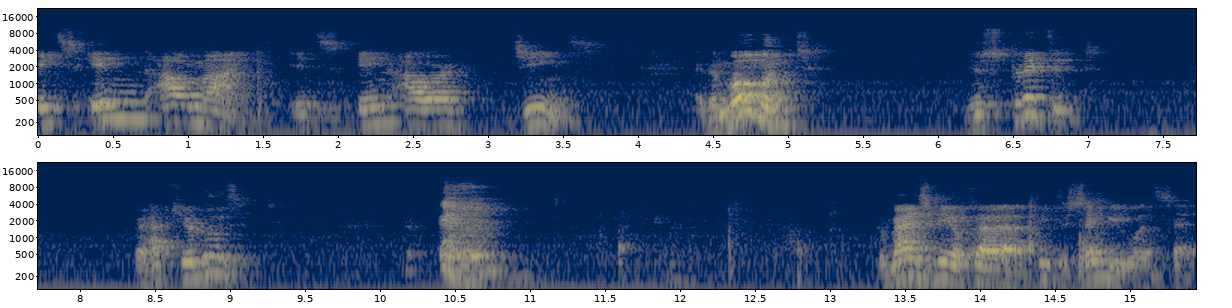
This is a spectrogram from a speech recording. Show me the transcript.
it's in our mind. It's in our genes. At the moment you split it, perhaps you lose it. Reminds me of uh, Peter Senge once said,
